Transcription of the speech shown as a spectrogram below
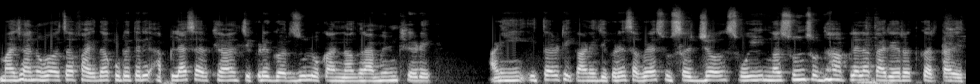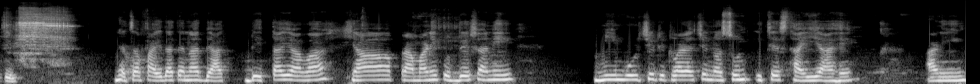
माझ्या अनुभवाचा फायदा कुठेतरी आपल्यासारख्या जिकडे गरजू लोकांना ग्रामीण खेडे आणि इतर ठिकाणी जिकडे सगळ्या सुसज्ज सोयी नसून सुद्धा आपल्याला कार्यरत करता येतील ह्याचा फायदा त्यांना द्या देता यावा. ह्या प्रामाणिक उद्देशाने मी मूळची टिटवाळ्याची नसून इथे स्थायी आहे आणि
